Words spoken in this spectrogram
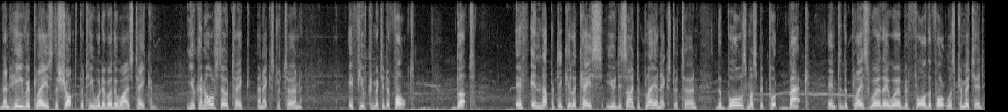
then he replays the shot that he would have otherwise taken. You can also take an extra turn if you've committed a fault, but if in that particular case you decide to play an extra turn, the balls must be put back into the place where they were before the fault was committed,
